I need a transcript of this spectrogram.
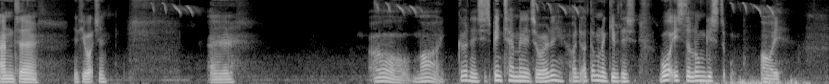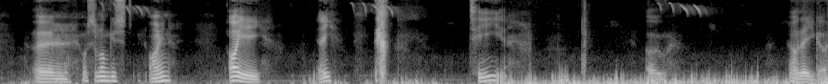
And uh, if you're watching. Uh, Oh my goodness, it's been 10 minutes already. I, I don't want to give this. What is the longest I? Uh, what's the longest iron? IE. E? T. O. Oh, there you go.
